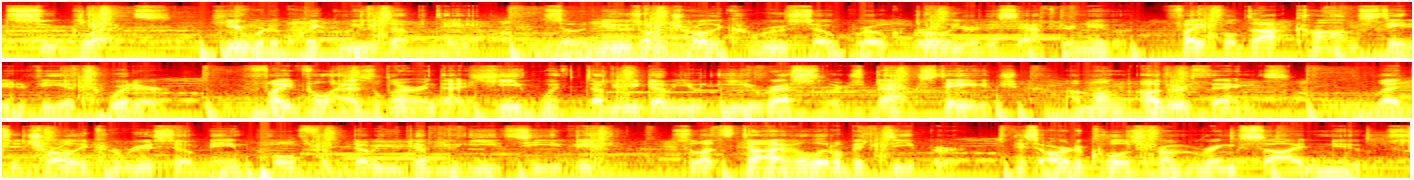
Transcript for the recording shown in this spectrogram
Suplex. Here with a quick news update. So, news on Charly Caruso broke earlier this afternoon. Fightful.com stated via Twitter Fightful has learned that heat with WWE wrestlers backstage, among other things, led to Charly Caruso being pulled from WWE TV. So let's dive a little bit deeper. This article is from Ringside News.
